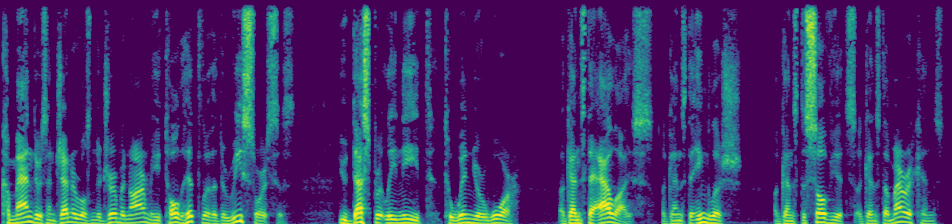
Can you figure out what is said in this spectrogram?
commanders and generals in the German army. He told Hitler that the resources you desperately need to win your war against the Allies, against the English, against the Soviets, against the Americans,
